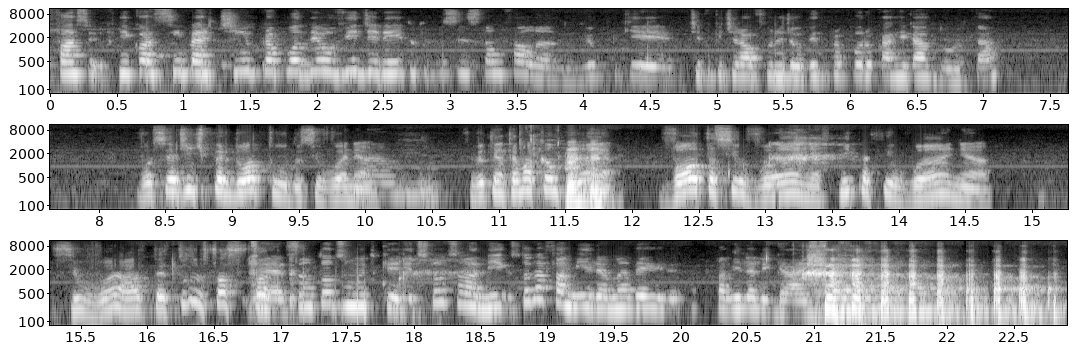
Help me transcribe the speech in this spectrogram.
faço, fico assim pertinho para poder ouvir direito o que vocês estão falando, viu? Porque tive que tirar o fone de ouvido para pôr o carregador, tá? Você a gente perdoa tudo, Silvânia. Você viu, tem até uma campanha. Volta Silvânia, fica Silvânia. Silvânia, até tudo só, só... É, são todos muito queridos, todos são amigos, toda a família, mandei a família ligar.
